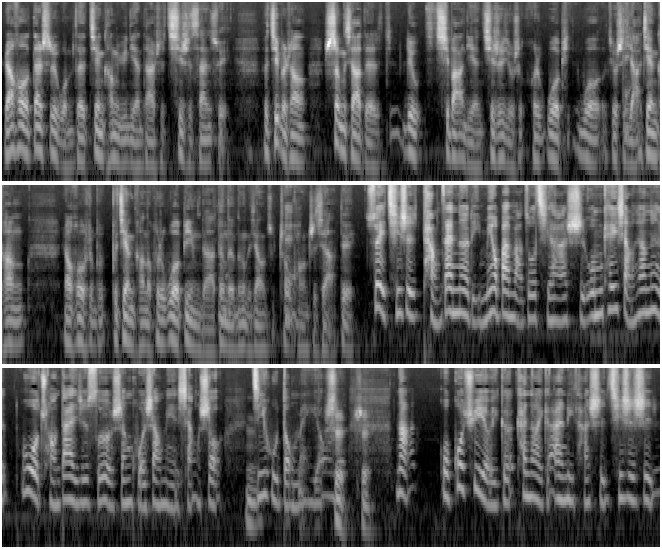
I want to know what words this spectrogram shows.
然后但是我们的健康余年大概是七十三岁，那基本上剩下的六七八年其实就是或者卧平卧就是亚健康。然后是不不健康的，或者卧病的等等等等这样状况之下，对。所以其实躺在那里没有办法做其他事，我们可以想象，那个卧床大概就是所有生活上面享受几乎都没有。是是。那我过去有一个看到一个案例，他是其实是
